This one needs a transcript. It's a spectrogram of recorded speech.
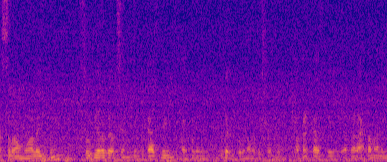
আসসালামু আলাইকুম। সৌদি আরবে আছেন, কিন্তু কাজ নেই। এখনই যোগাযোগ করুন আমাদের সাথে। আপনার কাজ নেই, আপনার আকামা নেই।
